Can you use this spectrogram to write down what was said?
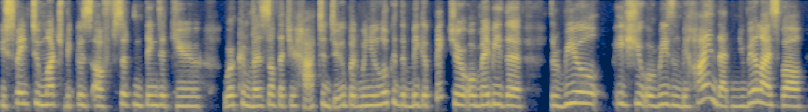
you spent too much because of certain things that you were convinced of that you had to do. But when you look at the bigger picture or maybe the the real issue or reason behind that and you realize well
